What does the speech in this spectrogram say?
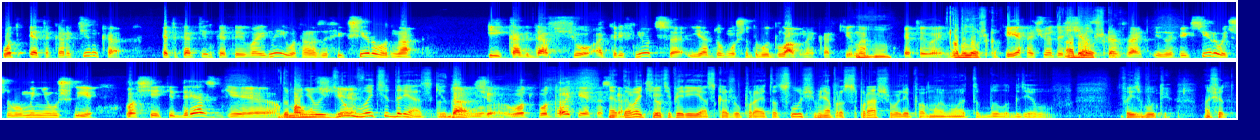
Вот эта картинка, эта картинка этой войны, вот она зафиксирована и когда все отряхнется, я думаю, что это будет главная картина угу. этой войны. Обложка. И я хочу это Обложка. сейчас сказать и зафиксировать, чтобы мы не ушли во все эти дрязги. Да мы не уйдем в эти дрязги. Да, ну, все. Вот, вот давайте это скажем. Давайте все. теперь и я скажу про этот случай. Меня просто спрашивали, по-моему, это было где в Фейсбуке. Значит,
